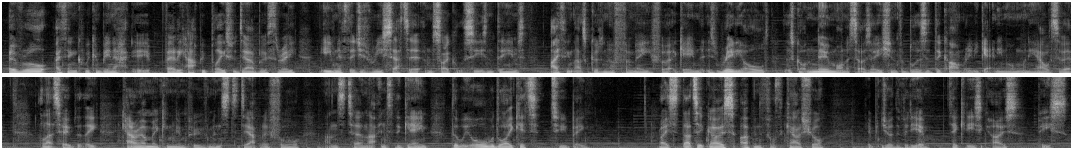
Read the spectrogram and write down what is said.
overall, I think we can be in a, fairly happy place with Diablo 3, even if they just reset it and cycle the season themes. I think that's good enough for me for a game that is really old, that's got no monetization for Blizzard, they can't really get any more money out of it. And let's hope that they carry on making improvements to Diablo 4 and turn that into the game that we all would like it to be. Right, that's it guys, I've been Filthy Casual, hope you enjoyed the video, take it easy guys, peace.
